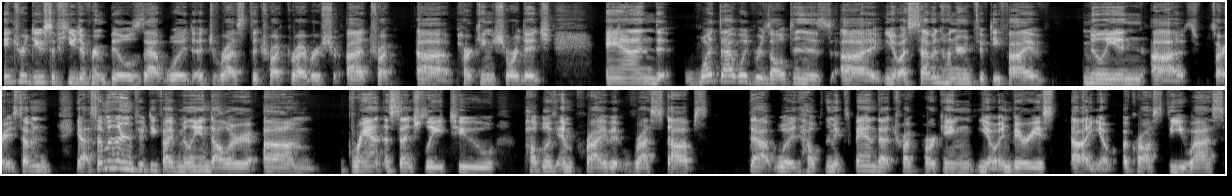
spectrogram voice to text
introduce a few different bills that would address the truck driver sh- uh, truck uh, parking shortage, and what that would result in is, uh, you know, a 755 million, uh, sorry, seven, yeah, 755 million dollar um, grant essentially to public and private rest stops that would help them expand that truck parking, you know, in various, uh, you know, across the U.S.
